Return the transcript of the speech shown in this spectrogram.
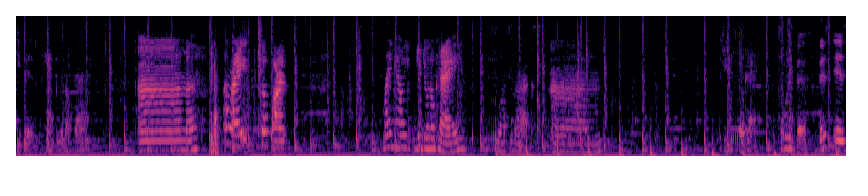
keep it. Happy about that. Um, all right. So far, right now you're doing okay. Glossy box. Um, this? This is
